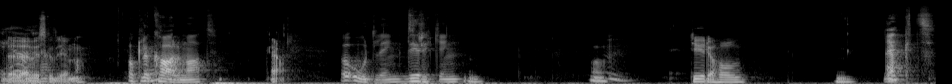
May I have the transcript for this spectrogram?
Det er det vi skal drive med. Og lokalmat. Ja. Og odling, dyrking, Og dyrehold. jakt.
